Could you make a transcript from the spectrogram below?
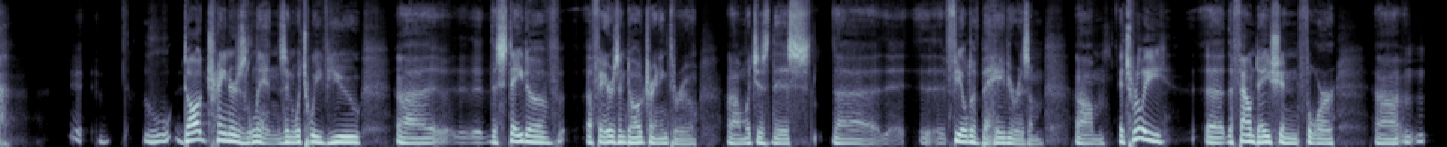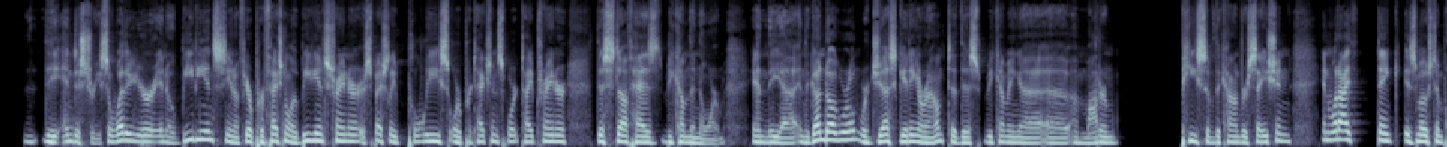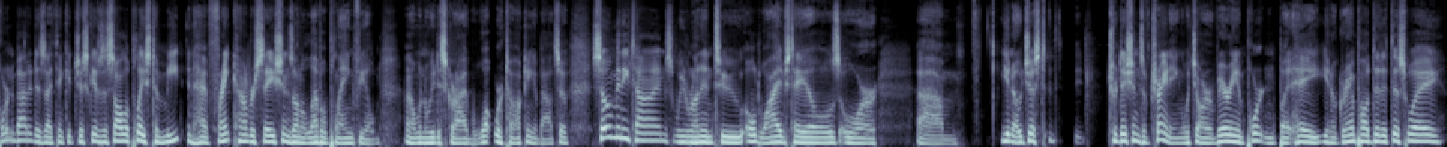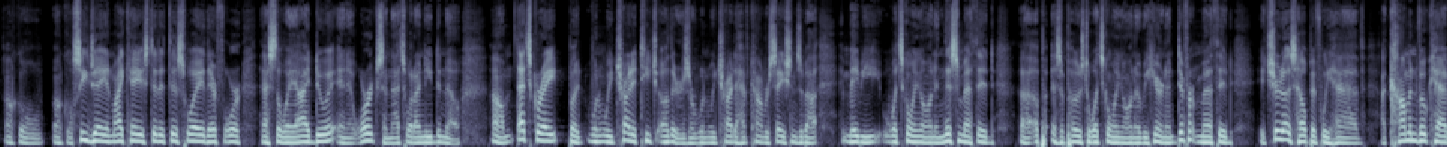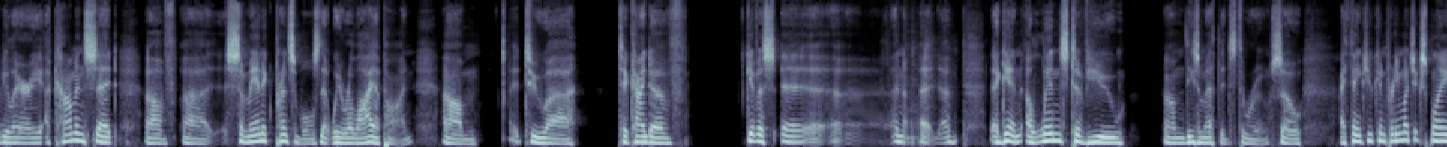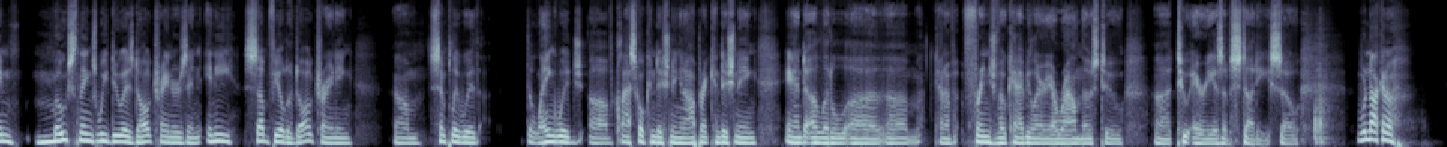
dog trainer's lens in which we view uh, the state of affairs in dog training through, um, which is this uh, field of behaviorism. Um, it's really uh, the foundation for uh, the industry. So whether you're in obedience, you know, if you're a professional obedience trainer, especially police or protection sport type trainer, this stuff has become the norm. In the uh, in the gun dog world, we're just getting around to this becoming a, a, a modern piece of the conversation. And what I think is most important about it is I think it just gives us all a place to meet and have frank conversations on a level playing field uh, when we describe what we're talking about. So, so many times we run into old wives' tales or, um, you know, just traditions of training, which are very important. But hey, you know, Grandpa did it this way. Uncle Uncle CJ, in my case, did it this way. Therefore, that's the way I do it, and it works, and that's what I need to know. Um, that's great, but when we try to teach others, or when we try to have conversations about maybe what's going on in this method uh, as opposed to what's going on over here in a different method, it sure does help if we have a common vocabulary, a common set of uh, semantic principles that we rely upon um, to uh, to kind of give us a, an, a, a, again a lens to view um, these methods through. So I think you can pretty much explain most things we do as dog trainers in any subfield of dog training um, simply with the language of classical conditioning and operant conditioning and a little uh, um, kind of fringe vocabulary around those two uh, two areas of study. So we're not going to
